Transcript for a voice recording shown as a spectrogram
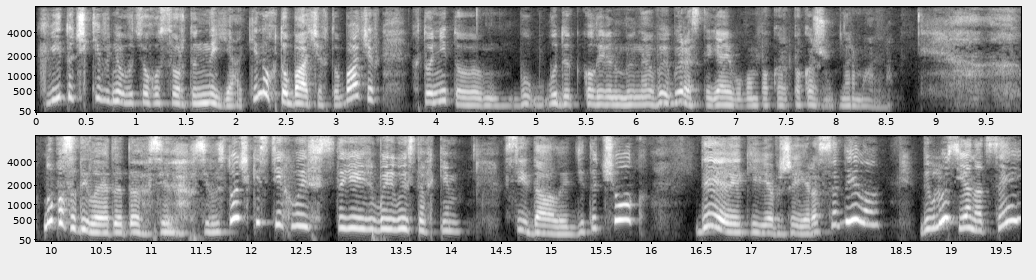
квіточки в цього сорту ніякі. Ну, хто бачив, то бачив, хто ні, то буде, коли він мене виросте, я його вам покажу нормально. Ну, посадила я всі, всі листочки з, тих, з тієї виставки, всі дали діточок, деякі я вже і розсадила. Дивлюсь я на цей,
